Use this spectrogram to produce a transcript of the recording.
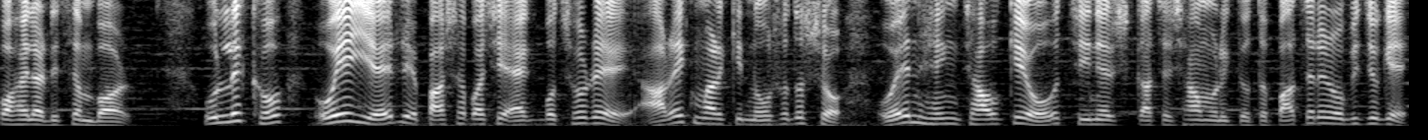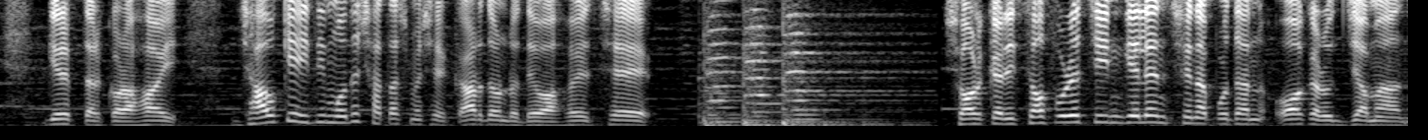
পহেলা ডিসেম্বর। উল্লেখ্য, ওয়েইয়ের পাশাপাশি এক বছরে আরেক মার্কিন নৌসদস্য ওয়েন হেং ঝাওকেও চীনের কাছে সামরিক তথ্য পাচারের অভিযোগে গ্রেপ্তার করা হয়। ঝাওকে ইতিমধ্যে সাতাশ মাসের কারাদণ্ড দেওয়া হয়েছে। সরকারি সফরে চীন গেলেন সেনাপ্রধান ওয়াকারুজ্জামান।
